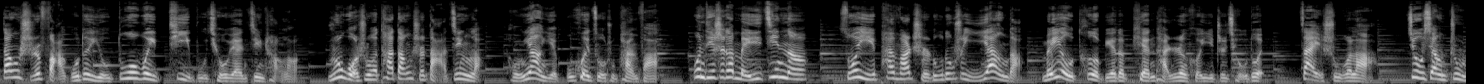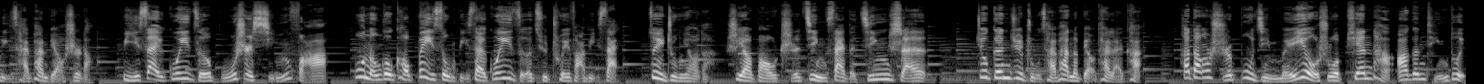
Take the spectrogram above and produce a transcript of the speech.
当时法国队有多位替补球员进场了。如果说他当时打进了，同样也不会做出判罚。问题是，他没进呢，所以判罚尺度都是一样的，没有特别的偏袒任何一支球队。再说了，就像助理裁判表示的。比赛规则不是刑罚，不能够靠背诵比赛规则去吹罚比赛。最重要的是要保持竞赛的精神。就根据主裁判的表态来看，他当时不仅没有说偏袒阿根廷队，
